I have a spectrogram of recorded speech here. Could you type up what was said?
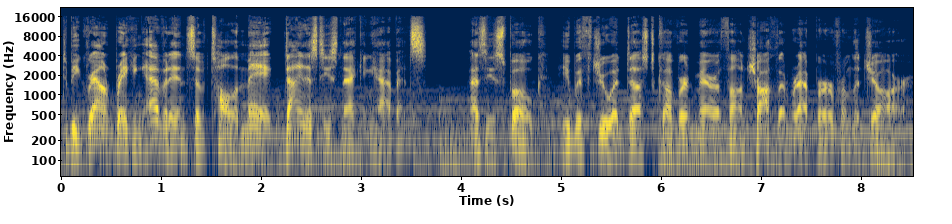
to be groundbreaking evidence of Ptolemaic dynasty snacking habits. As he spoke, he withdrew a dust covered marathon chocolate wrapper from the jar.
